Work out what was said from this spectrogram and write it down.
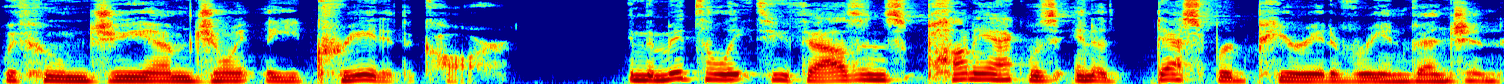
with whom GM jointly created the car. In the mid to late 2000s, Pontiac was in a desperate period of reinvention,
